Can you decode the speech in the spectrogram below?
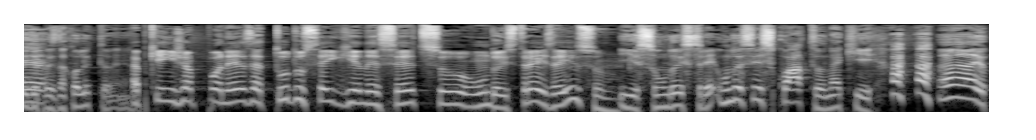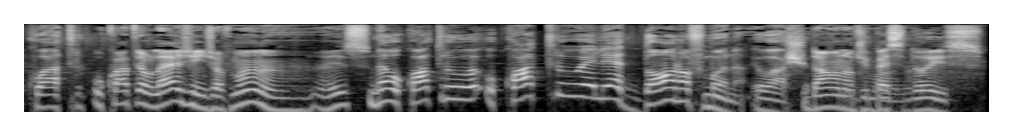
E depois na coletânea. É porque em japonês é tudo Seiki Nesetsu 1, 2, 3, é isso? Isso, 1, 2, 3, 1, 2, 3, 4, né, que... ah, e o 4. O 4 é o Legend of Mana? É isso? Não, o 4, o 4 ele é Dawn of Mana, eu acho. Dawn of De Mana. PS2.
